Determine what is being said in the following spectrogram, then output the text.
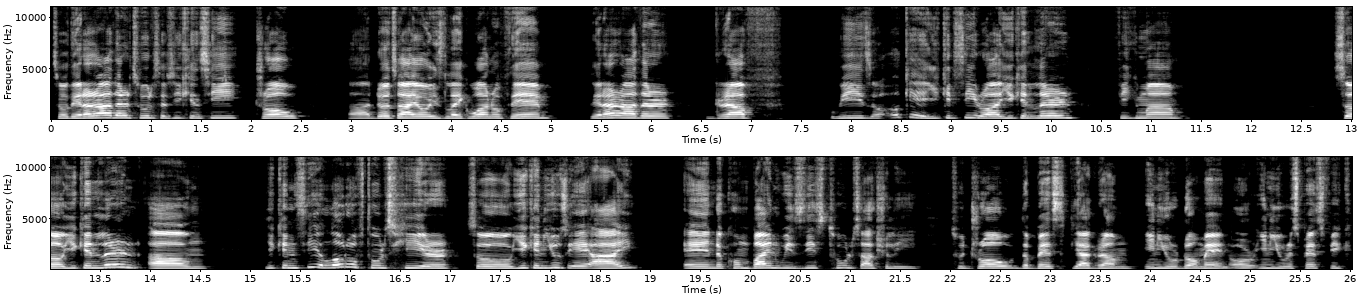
So there are other tools as you can see draw uh, .io is like one of them. There are other graph with okay you can see right you can learn figma. So you can learn um, you can see a lot of tools here. So you can use ai and combine with these tools actually to draw the best diagram in your domain or in your specific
